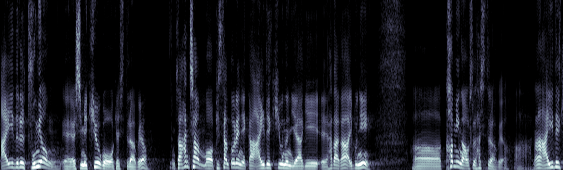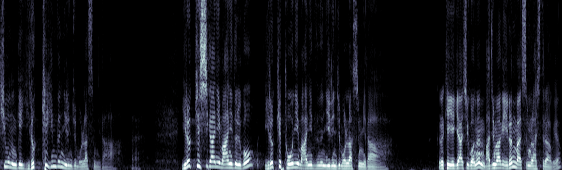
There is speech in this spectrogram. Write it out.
아이들을 두명 예, 열심히 키우고 계시더라고요. 그래서 한참 뭐 비슷한 또래니까 아이들 키우는 이야기 예, 하다가 이분이 어, 커밍아웃을 하시더라고요. 아, 난 아이들 키우는 게 이렇게 힘든 일인 줄 몰랐습니다. 예. 이렇게 시간이 많이 들고 이렇게 돈이 많이 드는 일인지 몰랐습니다. 그렇게 얘기하시고는 마지막에 이런 말씀을 하시더라고요.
